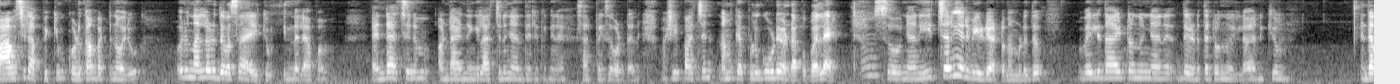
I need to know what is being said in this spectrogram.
വാവച്ചിയുടെ അപ്പിക്കും കൊടുക്കാൻ പറ്റുന്ന ഒരു ഒരു നല്ലൊരു ദിവസമായിരിക്കും ഇന്നലെ. അപ്പം എന്റെ അച്ഛനും ഉണ്ടായിരുന്നെങ്കിൽ അച്ഛനും ഞാൻ എന്തെങ്കിലുമൊക്കെ ഇങ്ങനെ സർപ്രൈസ് കൊടുത്തേനെ. പക്ഷേ ഇപ്പം അച്ഛൻ നമുക്ക് എപ്പോഴും കൂടെ ഉണ്ട് അപ്പം അല്ലേ? സോ ഞാൻ ഈ ചെറിയൊരു വീഡിയോ കേട്ടോ നമ്മളിത് വലുതായിട്ടൊന്നും ഞാൻ ഇത് എടുത്തിട്ടൊന്നുമില്ല. എനിക്കും എന്താ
